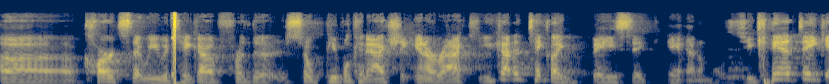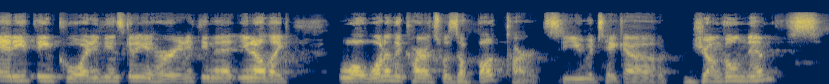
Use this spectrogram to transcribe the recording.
uh, carts that we would take out for the so people can actually interact, you got to take like basic animals. You can't take anything cool, anything that's gonna get hurt, anything that you know, like. Well, one of the carts was a bug cart, so you would take out jungle nymphs,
